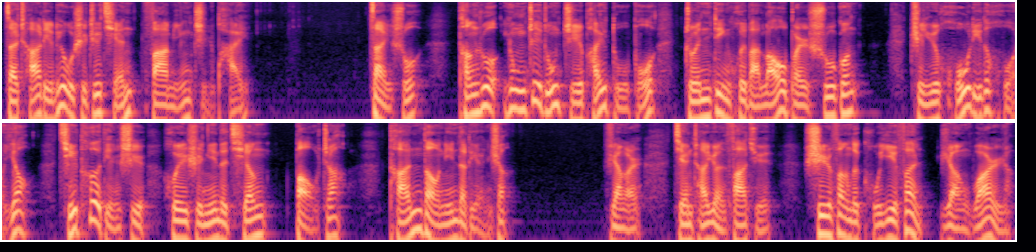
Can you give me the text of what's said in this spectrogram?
在查理六世之前发明纸牌。再说，倘若用这种纸牌赌博，准定会把老本输光。至于壶里的火药，其特点是会使您的枪爆炸。弹到您的脸上。然而，检察院发觉，释放的苦役犯让瓦尔让，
